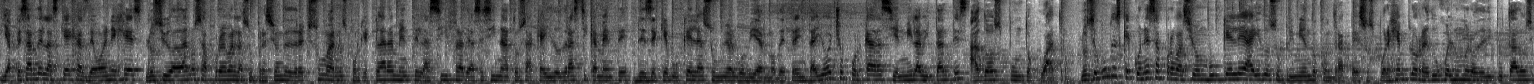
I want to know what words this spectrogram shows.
Y a pesar de las quejas de ONGs, los ciudadanos aprueban la supresión de derechos humanos porque claramente la cifra de asesinatos ha caído drásticamente desde que Bukele asumió el gobierno, de 38 por cada 100 mil habitantes a 2.4. Lo segundo es que con esa aprobación Bukele ha ido suprimiendo contrapesos. Por ejemplo, redujo el número de diputados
